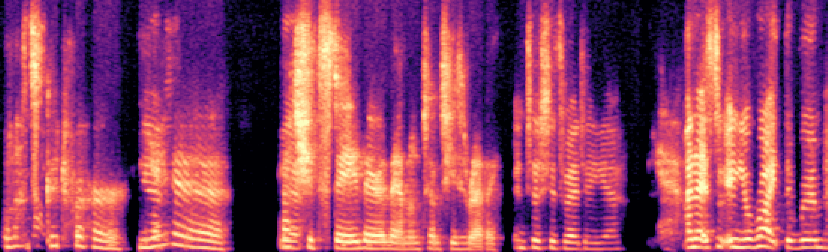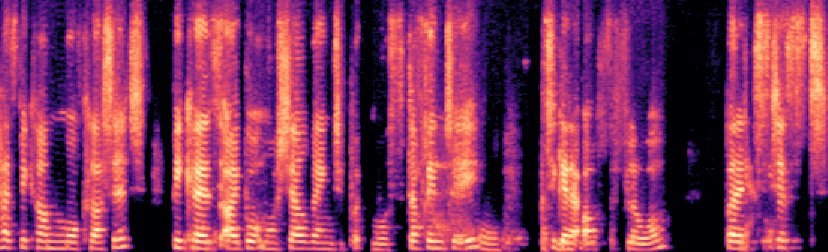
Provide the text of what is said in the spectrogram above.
Well, that's good for her. Yeah. Yeah. That Yeah, should stay there then until she's ready. until she's ready. Yeah. Yeah. And it's you're right, the room has become more cluttered because I bought more shelving to put more stuff into Oh, to get it off the floor. But Yeah. it's just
